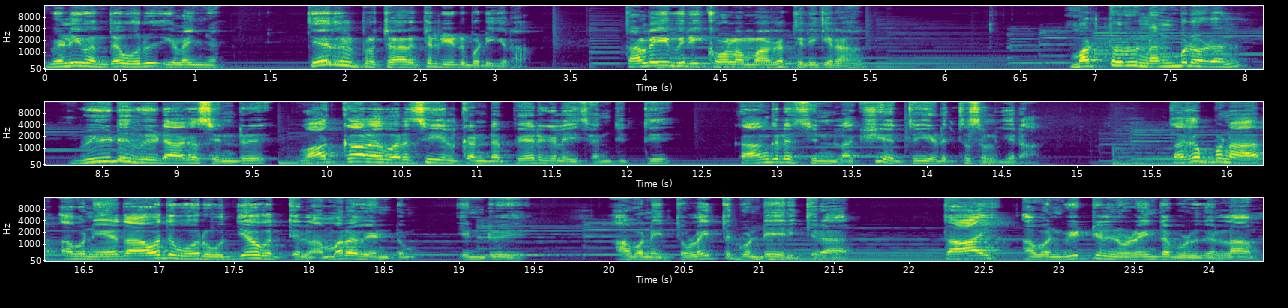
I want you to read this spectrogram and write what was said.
வெளிவந்த ஒரு இளைஞன் தேர்தல் பிரச்சாரத்தில் ஈடுபடுகிறான். தலைவிரி கோலமாக திரிகிறான். மற்றொரு நண்பனுடன் வீடு வீடாக சென்று வாக்காளர் வரிசையில் கண்ட பெயர்களை சந்தித்து காங்கிரசின் லட்சியத்தை எடுத்து சொல்கிறான் தகப்பனார் அவன் ஏதாவது ஒரு உத்தியோகத்தில் அமர வேண்டும் என்று அவனை தொலைத்து கொண்டே இருக்கிறார். தாய் அவன் வீட்டில் நுழைந்த பொழுதெல்லாம்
